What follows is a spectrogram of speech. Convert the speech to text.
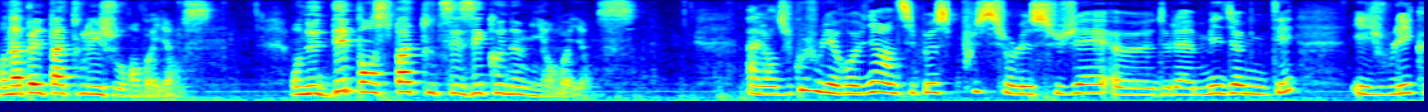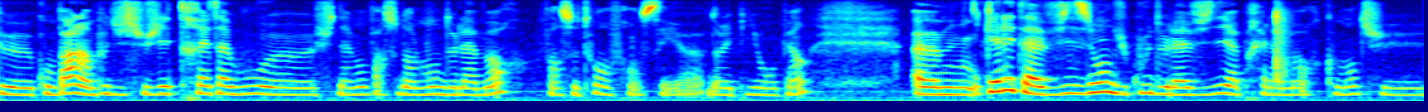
On n'appelle pas tous les jours en voyance. On ne dépense pas toutes ses économies en voyance. Alors du coup, je voulais revenir un petit peu plus sur le sujet euh, de la médiumnité et je voulais que qu'on parle un peu du sujet très tabou euh, finalement partout dans le monde de la mort, enfin surtout en France et dans les pays européens. quelle est ta vision du coup de la vie après la mort? Comment tu,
